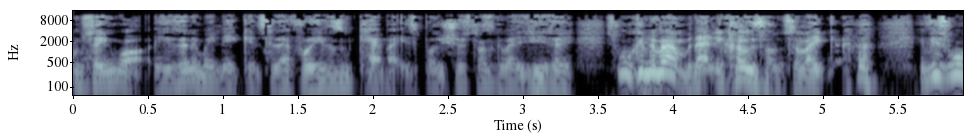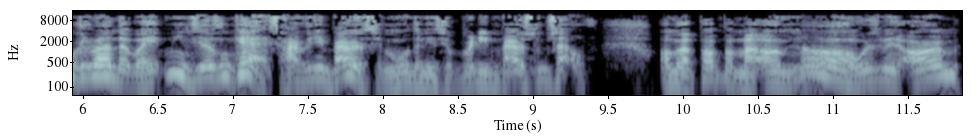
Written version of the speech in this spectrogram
I'm saying what? He's anyway naked, so therefore he doesn't care about his boishas, doesn't care about his, he's, he's walking around without any clothes on, so like, if he's walking around that way, it means he doesn't care, so how can you embarrass him more than he's already embarrassed himself? On my papa, my arm, no, what does it mean arm?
